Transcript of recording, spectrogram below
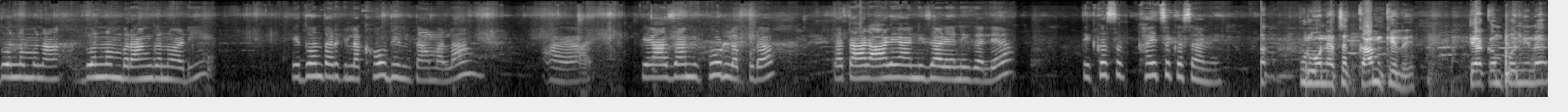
दोन नंबर दोन नंबर अंगणवाडी. हे दोन तारखेला खाऊ दिलं होतं आम्हाला ते आज आम्ही फोडला पुडा त्यात आळ्या आणि जाळ्या निघाल्या. ते कसं खायचं कसं आम्ही? पुरवण्याचं काम केलं त्या कंपनीनं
